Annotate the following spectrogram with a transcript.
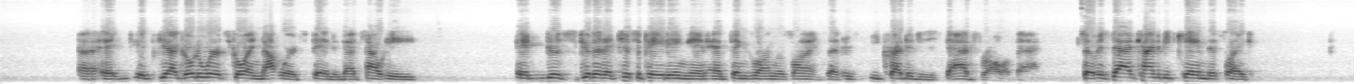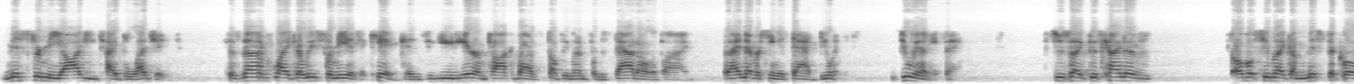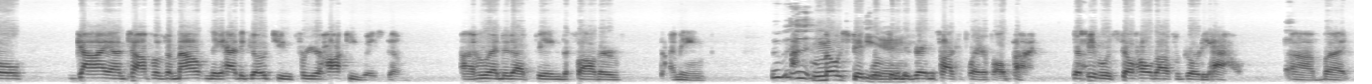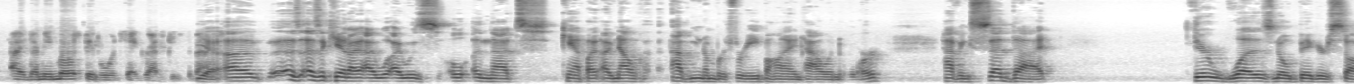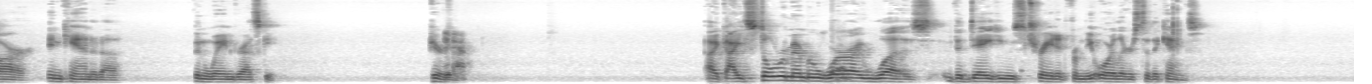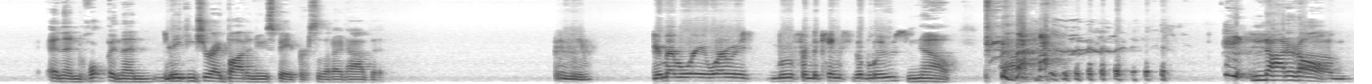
uh, and, and, yeah, go to where it's going, not where it's been, and that's how he. It was good at anticipating and, and things along those lines. That his, he credited his dad for all of that. So his dad kind of became this like Mr. Miyagi type legend. Because none of, like, at least for me as a kid, because you'd hear him talk about stuff he learned from his dad all the time, but I'd never seen his dad do anything. Do anything. It's just like this kind of almost seemed like a mystical guy on top of a mountain they had to go to for your hockey wisdom, uh, who ended up being the father. Of, I mean, most people Yeah. would think the greatest hockey player of all time. There are people who still hold out for Gordie Howe. Uh, but I, I mean, most people would say Gretzky's the best. Yeah, uh, as, as a kid, I, I, I was in that camp. I, I now have him number three behind Howe and Orr. Having said that, there was no bigger star in Canada than Wayne Gretzky. Period. Yeah. Like I still remember where I was the day he was traded from the Oilers to the Kings, and then and then making sure I bought a newspaper so that I'd have it. Mhm. You remember where you were when we moved from the Kings to the Blues? No, not at all. Um,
